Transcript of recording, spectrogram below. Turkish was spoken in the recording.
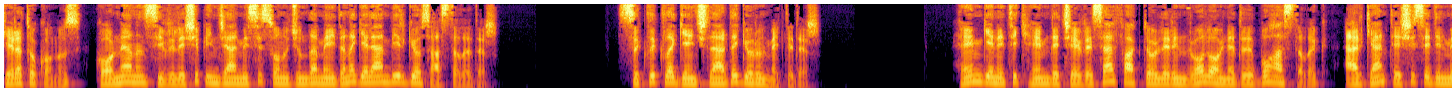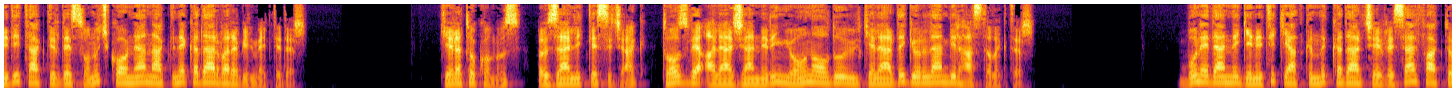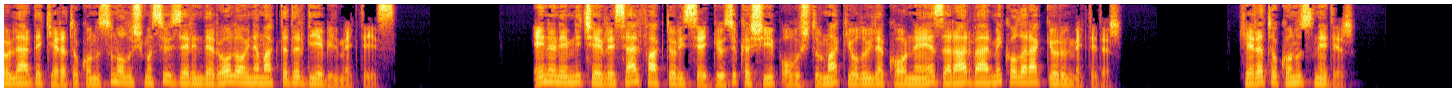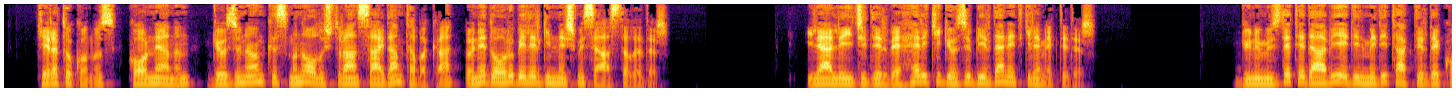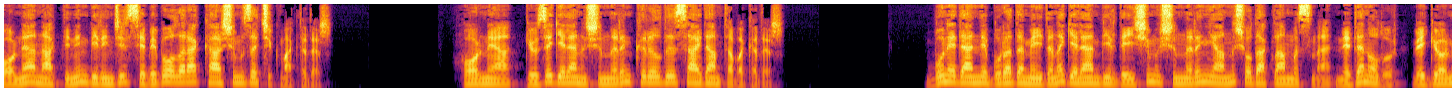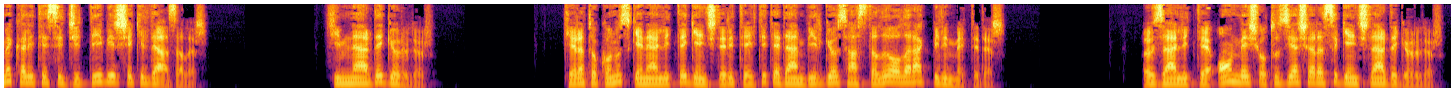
Keratokonus, korneanın sivrileşip incelmesi sonucunda meydana gelen bir göz hastalığıdır. Sıklıkla gençlerde görülmektedir. Hem genetik hem de çevresel faktörlerin rol oynadığı bu hastalık, erken teşhis edilmediği takdirde sonuç kornea nakline kadar varabilmektedir. Keratokonus, özellikle sıcak, toz ve alerjenlerin yoğun olduğu ülkelerde görülen bir hastalıktır. Bu nedenle genetik yatkınlık kadar çevresel faktörler de keratokonusun oluşması üzerinde rol oynamaktadır diyebilmekteyiz. En önemli çevresel faktör ise gözü kaşıyıp oluşturmak yoluyla korneaya zarar vermek olarak görülmektedir. Keratokonus nedir? Keratokonus, korneanın, gözün ön kısmını oluşturan saydam tabaka, öne doğru belirginleşmesi hastalığıdır. İlerleyicidir ve her iki gözü birden etkilemektedir. Günümüzde tedavi edilmediği takdirde kornea naklinin birincil sebebi olarak karşımıza çıkmaktadır. Kornea, göze gelen ışınların kırıldığı saydam tabakadır. Bu nedenle burada meydana gelen bir değişim ışınların yanlış odaklanmasına neden olur ve görme kalitesi ciddi bir şekilde azalır. Kimlerde görülür? Keratokonus genellikle gençleri tehdit eden bir göz hastalığı olarak bilinmektedir. Özellikle 15-30 yaş arası gençlerde görülür.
